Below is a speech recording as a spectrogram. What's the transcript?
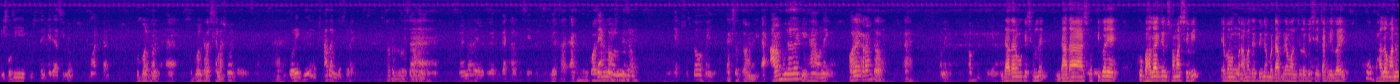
বৃষ্টি পুষতে ভেজা ছিল মাঠটা। ফুটবল খেলা? হ্যাঁ ফুটবল খেলার খেলার সময় সময় পড়ে গেছে হ্যাঁ। পড়ে গিয়ে সাত আট বছর আগে। সাঁতার ব্যবস্থা সেটা হ্যাঁ হ্যাঁ ব্যথা হয়েছে। ব্যথা। এখন থেকে কদিন হলো ওষুধ দিয়েছ? এক সপ্তাহ হয়নি। এক সপ্তাহ হয়নি। আরাম বোঝা যায় কি? হ্যাঁ অনেক অনেক আরাম তো? অনেক সব দিক থেকে দাদার মুখে শুনলেন। দাদা সত্যি করে খুব ভালো একজন সমাজসেবী এবং আমাদের দুই নম্বর ডাবগ্রাম অঞ্চল অফিসে চাকরি করে। খুব ভালো মানুষ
